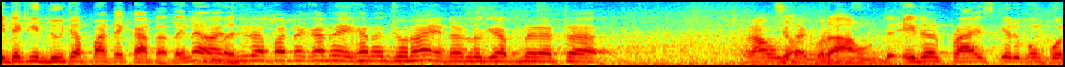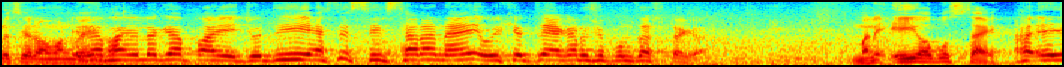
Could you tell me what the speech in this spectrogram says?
এটা কি দুইটা পার্টে কাটা তাই না? হ্যাঁ দুইটা পাটা কাটা এখানে জোড়া এটা হলো কি আপনার একটা রাউন্ড রাউন্ড এটার প্রাইস কীরকম পড়েছে রহমান ভাই? ভাই পাই যদি এসএস সিট ছাড়া নেয় ওই ক্ষেত্রে এগারোশো পঞ্চাশ টাকা। মানে এই অবস্থায়? হ্যাঁ এই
